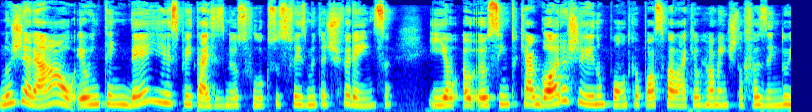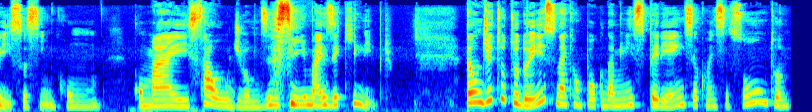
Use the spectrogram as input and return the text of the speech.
no geral, eu entender e respeitar esses meus fluxos fez muita diferença. E eu, eu, eu sinto que agora eu cheguei num ponto que eu posso falar que eu realmente estou fazendo isso, assim, com, com mais saúde, vamos dizer assim, e mais equilíbrio. Então, dito tudo isso, né, que é um pouco da minha experiência com esse assunto,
